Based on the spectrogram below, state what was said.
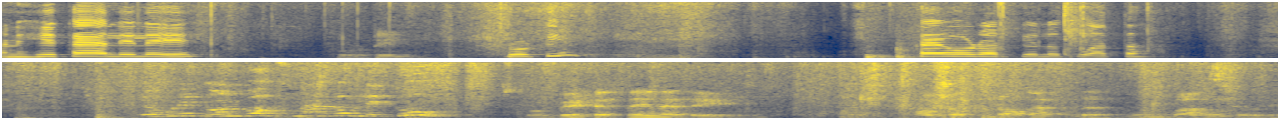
आणि हे काय आलेलं आहे? प्रोटीन. प्रोटीन? काय ऑर्डर केलं तू आता? एवढे दोन बॉक्स मागवले तू? भेटत नाही ना ते. आउट ऑफ स्टॉक असतं मग मागून ठेवले.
